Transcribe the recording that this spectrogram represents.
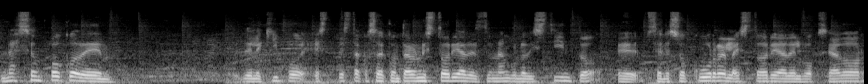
nace un poco de del equipo esta cosa de contar una historia desde un ángulo distinto. Eh, se les ocurre la historia del boxeador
